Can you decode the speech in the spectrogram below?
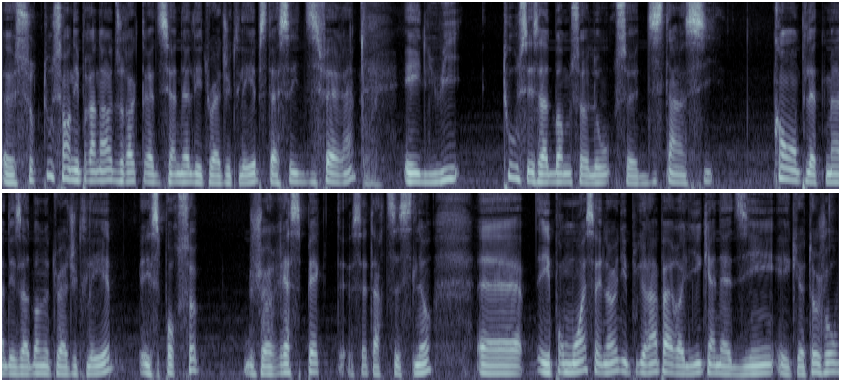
euh, surtout si on est preneur du rock traditionnel des Tragic Lips. C'est assez différent. Et lui, tous ses albums solo se distancient complètement des albums de Tragic Lip. Et c'est pour ça que je respecte cet artiste-là. Euh, et pour moi, c'est l'un des plus grands paroliers canadiens et qui a toujours,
